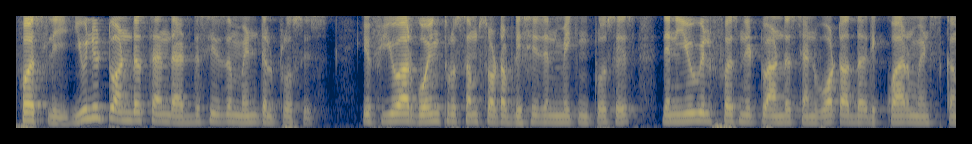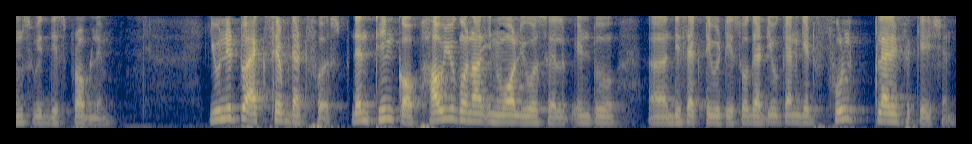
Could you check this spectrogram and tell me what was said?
Firstly, you need to understand that this is a mental process. If you are going through some sort of decision making process, then you will first need to understand what are the requirements comes with this problem you need to accept that first then think of how you're gonna involve yourself into uh, this activity so that you can get full clarification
